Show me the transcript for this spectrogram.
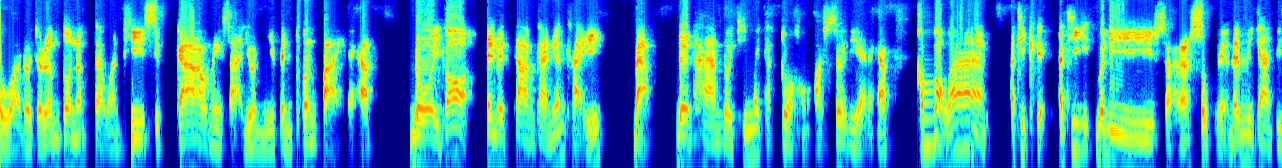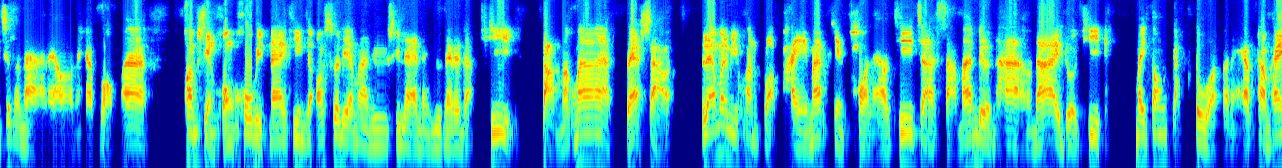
ตัว โดยจะเริ่มต้นตั้งแต่วันที่ 19 เมษายนนี้เป็นต้นไปนะครับ โดยก็เป็นไปตามการเงื่อนไข เดินทางโดยที่ไม่กักตัวของออสเตรเลียนะครับเขาบอกว่าอธิอธิบดีสาธารณสุขเนี่ยได้มีการพิจารณาแล้วนะครับ บอกว่าความเสี่ยงของโควิด -19 จากออสเตรเลียมานิวซีแลนด์อยู่ในระดับที่ต่ำมากๆ และสาวแล้วมันมีความปลอดภัยมากเพียงพอแล้วที่จะสามารถเดินทางได้โดยที่ไม่ต้องกักตัวนะครับทำให้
